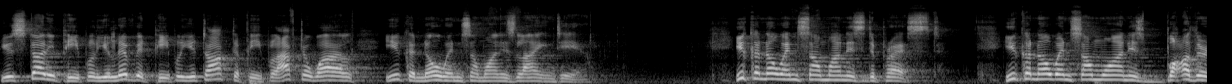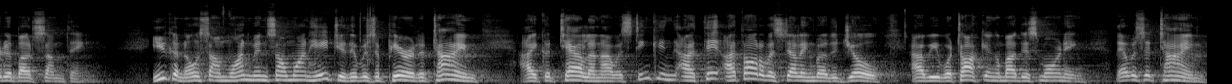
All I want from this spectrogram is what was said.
You study people, you live with people, you talk to people. After a while, you can know when someone is lying to you. You can know when someone is depressed. You can know when someone is bothered about something. You can know someone when someone hates you. There was a period of time I could tell, and I was thinking, I, th- I thought I was telling Brother Joe, uh, we were talking about this morning. There was a time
